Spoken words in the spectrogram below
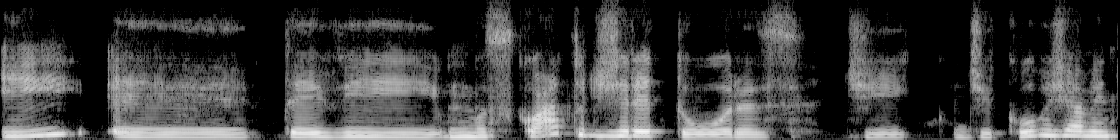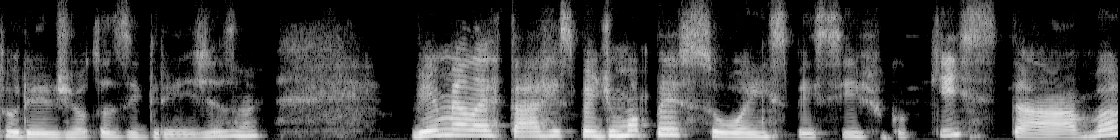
E é, teve umas quatro diretoras de, de clubes de aventureiros de outras igrejas, né? Veio me alertar a respeito de uma pessoa em específico que estava,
